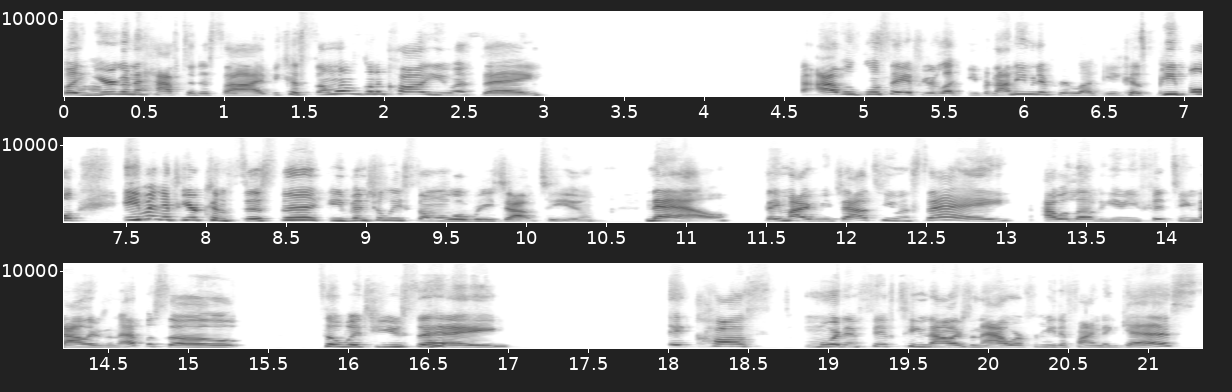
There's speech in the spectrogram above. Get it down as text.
But uh-huh. you're gonna have to decide because someone's gonna call you and say, I was gonna say if you're lucky, but not even if you're lucky, because people, even if you're consistent, eventually someone will reach out to you. Now, they might reach out to you and say, I would love to give you $15 an episode. To which you say, it costs more than $15 an hour for me to find a guest.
